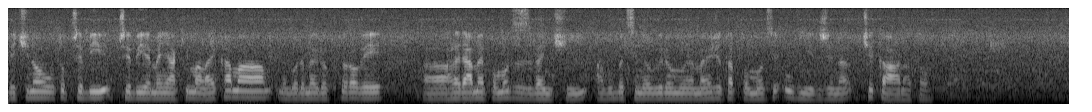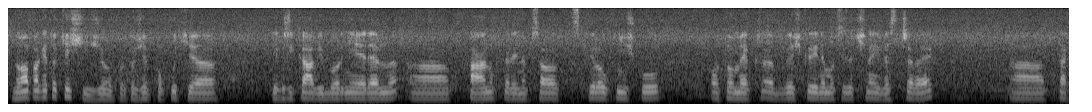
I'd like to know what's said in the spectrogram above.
Většinou to přebí, přebijeme nějakýma lékama, nebo jdeme k doktorovi, hledáme pomoc zvenčí a vůbec si neuvědomujeme, že ta pomoc je uvnitř, že čeká na to. No a pak je to těžší, že jo? protože pokud, eh, jak říká výborně jeden eh, pán, který napsal skvělou knížku o tom, jak veškeré nemoci začínají ve střevech, tak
